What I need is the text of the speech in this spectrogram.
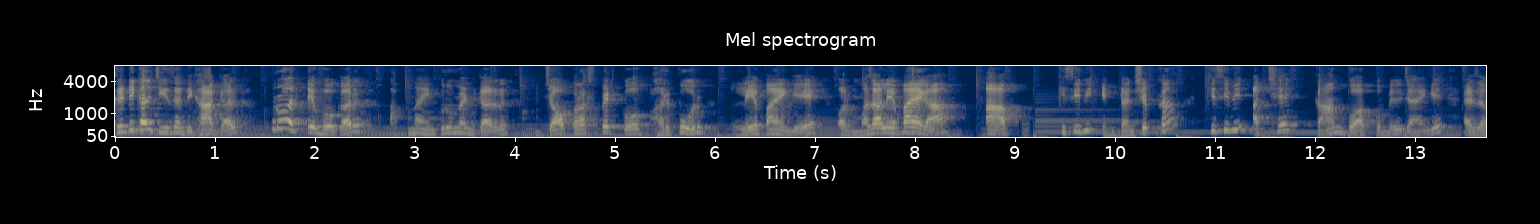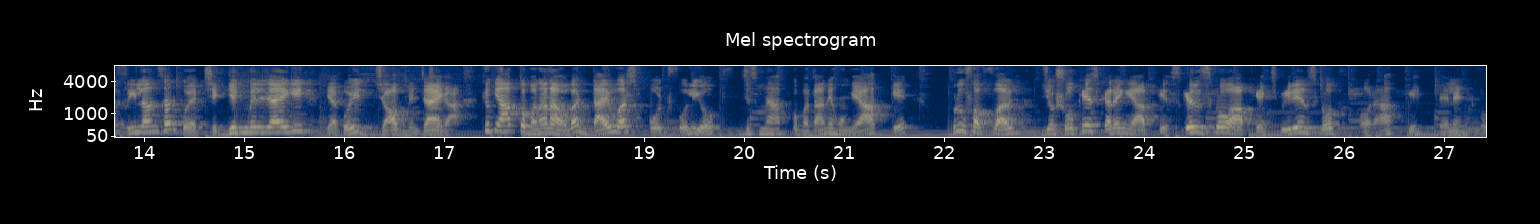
क्रिटिकल चीज़ें दिखाकर प्रोएक्टिव होकर, अपना इंप्रूवमेंट कर जॉब प्रोस्पेक्ट को भरपूर ले पाएँगे और मज़ा ले पाएगा आप किसी भी इंटर्नशिप का, किसी भी अच्छे काम को आपको मिल जाएँगे एज अ फ्रीलांसर कोई अच्छी गिग मिल जाएगी या कोई जॉब मिल जाएगा। क्योंकि आपको बनाना होगा डाइवर्स पोर्टफोलियो जिसमें आपको बताने होंगे आपके प्रूफ ऑफ़ वर्क जो शोकेस करेंगे आपके स्किल्स को, आपके एक्सपीरियंस को और आपके टैलेंट को।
